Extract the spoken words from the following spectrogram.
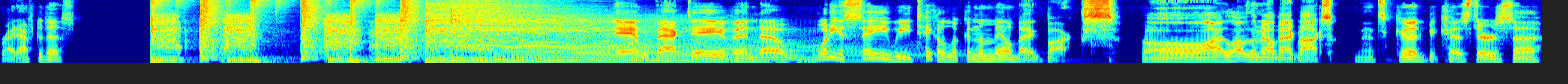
right after this. And we're back, Dave. And uh, what do you say we take a look in the mailbag box? Oh, I love the mailbag box. That's good because there's uh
